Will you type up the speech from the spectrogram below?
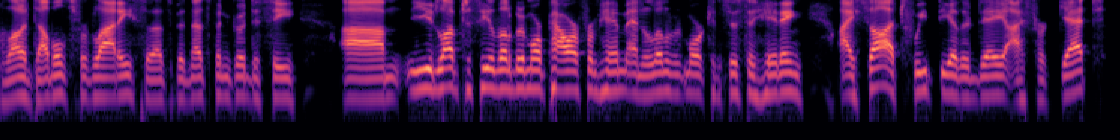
a lot of doubles for Vladdy, so that's been that's been good to see. Um, you'd love to see a little bit more power from him and a little bit more consistent hitting. I saw a tweet the other day. I forget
